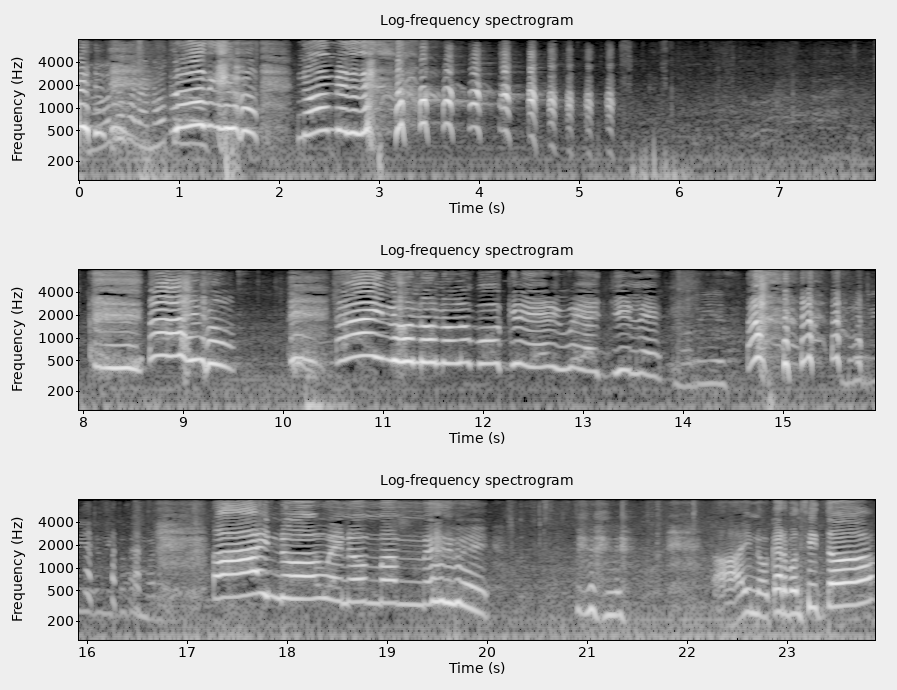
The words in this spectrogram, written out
ver, No, para no, no, digo, no, hombre. Ay, no. Ay, no, no, no lo puedo creer, güey, a Chile. No ríes. No ríes, hijo de madre. Ay, no, güey, no mames, güey. Ay, no, carboncito.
